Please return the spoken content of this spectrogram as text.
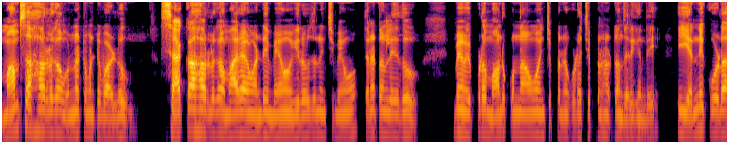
మాంసాహారులుగా ఉన్నటువంటి వాళ్ళు శాకాహారులుగా మారామండి. మేము ఈ రోజు నుంచి మేము తినటం లేదు. మేము ఎప్పుడో మానుకున్నాము అని చెప్పిన కూడా చెప్పినటం జరిగింది. ఇవన్నీ కూడా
